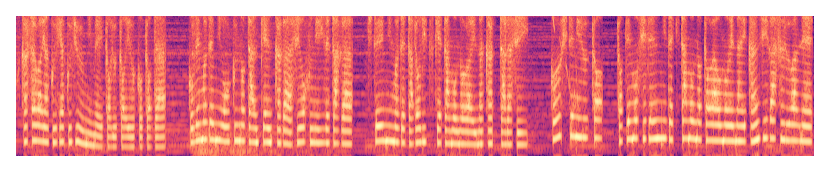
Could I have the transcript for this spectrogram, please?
深さは約112メートルということだ。これまでに多くの探検家が足を踏み入れたが、地底にまでたどり着けた者はいなかったらしい。こうして見ると、とても自然にできたものとは思えない感じがするわね。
